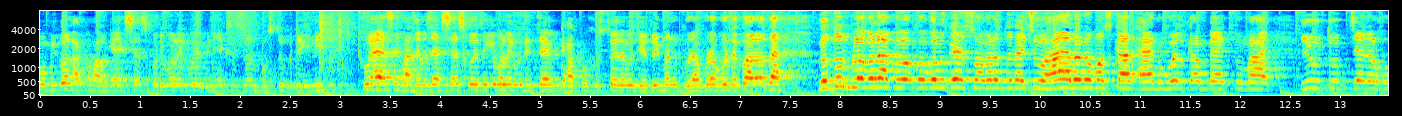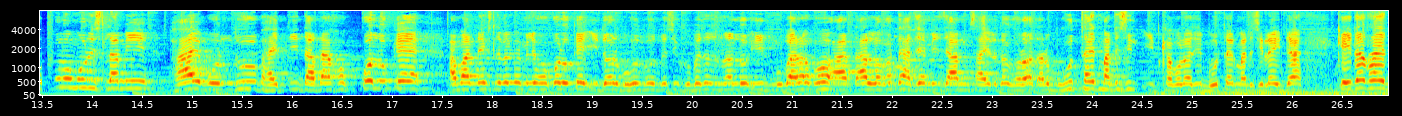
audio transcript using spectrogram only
কমি গ'ল আকৌ ভালকৈ এক্সাৰচাইজ কৰিব লাগিব এইপিনি এক্সাৰচাইজ বস্তু গোটেইখিনি থোৱাই আছে মাজে মাজে এক্সাৰচাইজ কৰি থাকিব লাগিব তেতিয়া গাটো সুস্থ হৈ যাব যিহেতু ইমান ঘূৰা ফুৰা কৰি থাকোঁ। আৰু এটা নতুন ব্লগলৈ আপোনালোক সকলোকে স্বাগতম জনাইছোঁ। হাই হেল্ল' নমস্কাৰ and welcome back to my YouTube channel সকলো মোৰ ইছলামী ভাই বন্ধু ভাইটি দাদা সকলোকে আমাৰ নেক্সট লেভেল ফেমিলি সকলোকে ঈদৰ বহুত বহুত বেছি শুভেচ্ছা জনালোঁ। ঈদ মুবাৰক হওক আৰু তাৰ লগতে আজি আমি যাম চাৰিহঁতৰ ঘৰত আৰু বহুত ঠাইত মাতিছিল। ঈদ খাবলৈ আজি বহুত ঠাইত মাতিছিলে। এতিয়া কেইটা ঠাইত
